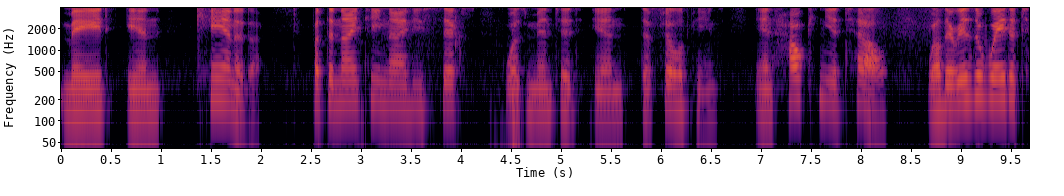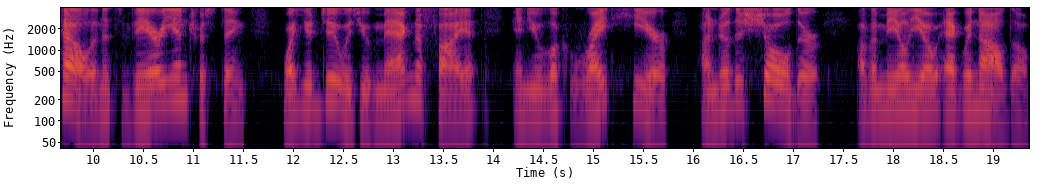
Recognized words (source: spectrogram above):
made in Canada. But the 1996 was minted in the Philippines. And how can you tell? Well, there is a way to tell, and it's very interesting. What you do is you magnify it and you look right here under the shoulder of Emilio Aguinaldo.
